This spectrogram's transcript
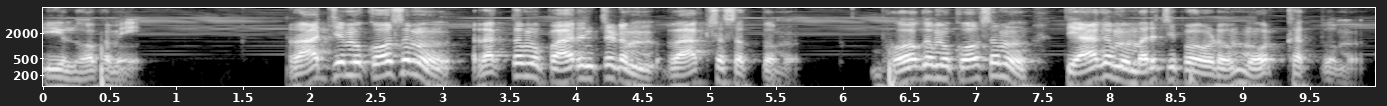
ఈ లోపమే రాజ్యము కోసము రక్తము పారించడం రాక్షసత్వము. భోగము కోసము త్యాగము మరిచిపోవడం మూర్ఖత్వము.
